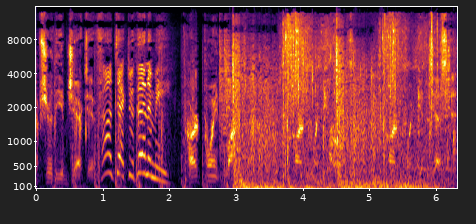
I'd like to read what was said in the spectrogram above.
Capture the objective. Contact with enemy! Hardpoint locked. Hardpoint closed. Hardpoint contested.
